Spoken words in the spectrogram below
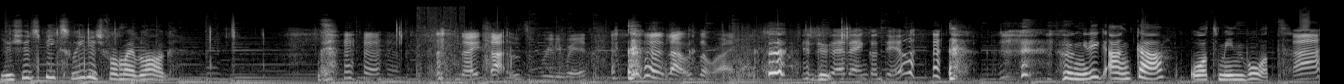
You should speak Swedish for my blog. no, that was really weird. that was not right. Kan du säga det en gång till? Hungrig anka åt min båt. Ah.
